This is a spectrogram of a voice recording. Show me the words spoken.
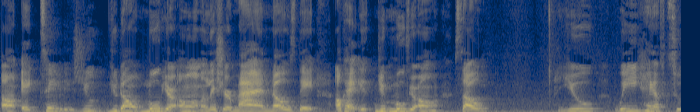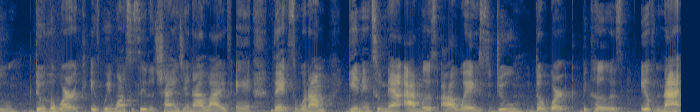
um, activities you you don't move your arm unless your mind knows that okay it, you move your arm so you we have to do the work if we want to see the change in our life and that's what i'm getting into now i must always do the work because if not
